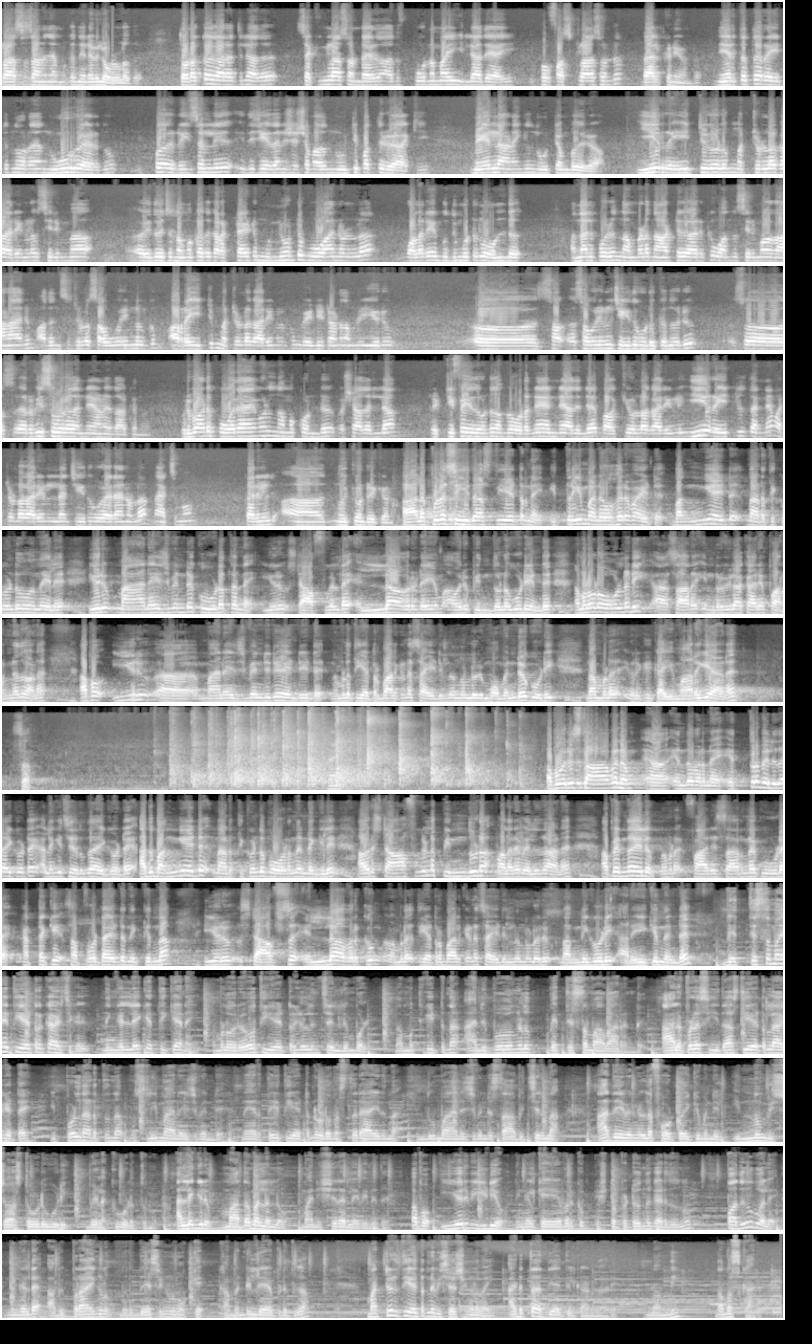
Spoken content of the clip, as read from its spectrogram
ക്ലാസ്സസ് ആണ് നമുക്ക് നിലവിലുള്ളത്. തുടക്കകാലത്തിൽ അത് സെക്കൻഡ് ക്ലാസ് ഉണ്ടായിരുന്നു. അത് പൂർണമായി ഇല്ലാതെയായി. ഇപ്പോൾ ഫസ്റ്റ് ക്ലാസ് ഉണ്ട് ബാൽക്കണി ഉണ്ട്. നേരത്തെ റേറ്റ് എന്ന് പറഞ്ഞാൽ നൂറ് രൂപയായിരുന്നു. ഇപ്പോൾ റീസെന്റ്ലി ഇത് ചെയ്തതിന് ശേഷം അത് നൂറ്റിപ്പത്ത് രൂപ ആക്കി മേളിലാണെങ്കിൽ നൂറ്റമ്പത് രൂപ. ഈ റേറ്റുകളും മറ്റുള്ള കാര്യങ്ങളും സിനിമ ഇത് വെച്ച് നമുക്കത് കറക്റ്റായിട്ട് മുന്നോട്ട് പോകാനുള്ള വളരെ ബുദ്ധിമുട്ടുകളുണ്ട്. എന്നാൽ പോലും നമ്മുടെ നാട്ടുകാർക്ക് വന്ന് സിനിമ കാണാനും അതനുസരിച്ചുള്ള സൗകര്യങ്ങൾക്കും ആ റേറ്റും മറ്റുള്ള കാര്യങ്ങൾക്കും വേണ്ടിയിട്ടാണ് നമ്മൾ ഈ ഒരു സൗകര്യങ്ങൾ ചെയ്തു കൊടുക്കുന്ന ഒരു സർവീസ് പോലെ തന്നെയാണ് ഇതാക്കുന്നത്. ഒരുപാട് പോരായ്മകൾ നമുക്കുണ്ട്. പക്ഷെ അതെല്ലാം റെക്ടിഫൈ ചെയ്തുകൊണ്ട് നമ്മൾ ഉടനെ തന്നെ അതിന്റെ ബാക്കിയുള്ള കാര്യങ്ങൾ ഈ റേറ്റിൽ തന്നെ മറ്റുള്ള കാര്യങ്ങളെല്ലാം ചെയ്തു വരാനുള്ള മാക്സിമം കാര്യങ്ങൾ നോക്കിക്കൊണ്ടിരിക്കുകയാണ്. ആലപ്പുഴ സീതാസ് തിയേറ്ററിനെ ഇത്രയും മനോഹരമായിട്ട് ഭംഗിയായിട്ട് നടത്തിക്കൊണ്ട് പോകുന്നതിൽ ഈ ഒരു മാനേജ്മെന്റിന്റെ കൂടെ തന്നെ ഈ ഒരു സ്റ്റാഫുകളുടെ എല്ലാവരുടെയും ആ ഒരു പിന്തുണ കൂടിയുണ്ട്. നമ്മളോട് ഓൾറെഡി സാറ് ഇന്റർവ്യൂവിൽ ആ കാര്യം പറഞ്ഞതുമാണ്. അപ്പോൾ ഈ ഒരു മാനേജ്മെന്റിന് വേണ്ടിയിട്ട് നമ്മൾ തിയേറ്റർ ബാൽക്കണിയുടെ സൈഡിൽ നിന്നുള്ള ഒരു മൊമെന്റോ കൂടി നമ്മൾ ഇവർക്ക് കൈമാറുകയാണ്. സർ താങ്ക് യു അപ്പോൾ ഒരു സ്ഥാപനം എന്താ പറയുക എത്ര വലുതായിക്കോട്ടെ അല്ലെങ്കിൽ ചെറുതായിക്കോട്ടെ അത് ഭംഗിയായിട്ട് നടത്തിക്കൊണ്ട് പോകണമെന്നുണ്ടെങ്കിൽ ആ ഒരു സ്റ്റാഫുകളുടെ പിന്തുണ വളരെ വലുതാണ്. അപ്പോൾ എന്തായാലും നമ്മുടെ ഫാരിസ് സാറിന്റെ കൂടെ കട്ടയ്ക്ക് സപ്പോർട്ടായിട്ട് നിൽക്കുന്ന ഈ ഒരു സ്റ്റാഫ്സ് എല്ലാവർക്കും നമ്മൾ തിയേറ്റർ ബാൽക്കണി സൈഡിൽ നിന്നുള്ളൊരു നന്ദി കൂടി അറിയിക്കുന്നുണ്ട്. വ്യത്യസ്തമായ തിയേറ്റർ കാഴ്ചകൾ നിങ്ങളിലേക്ക് എത്തിക്കാനായി നമ്മൾ ഓരോ തിയേറ്ററുകളിലും ചെല്ലുമ്പോൾ നമുക്ക് കിട്ടുന്ന അനുഭവങ്ങളും വ്യത്യസ്തമാവാറുണ്ട്. ആലപ്പുഴ സീതാസ് തിയേറ്ററിലാകട്ടെ ഇപ്പോൾ നടത്തുന്ന മുസ്ലിം മാനേജ്മെന്റ് നേരത്തെ തിയേറ്ററിന്റെ ഉടമസ്ഥരായിരുന്ന ഹിന്ദു മാനേജ്മെന്റ് സ്ഥാപിച്ചിരുന്ന ആ ദൈവങ്ങളുടെ ഫോട്ടോയ്ക്ക് മുന്നിൽ ഇന്നും വിശ്വാസത്തോടു കൂടി വിളക്ക് കൊളുത്തുന്നു. അല്ലെങ്കിലും മതമല്ലല്ലോ മനുഷ്യരല്ലേ വലുത്. അപ്പോൾ ഈ ഒരു വീഡിയോ നിങ്ങൾക്ക് ഏവർക്കും ഇഷ്ടപ്പെട്ടു എന്ന് കരുതുന്നു. പതിവ് പോലെ നിങ്ങളുടെ അഭിപ്രായങ്ങളും നിർദ്ദേശങ്ങളും ഒക്കെ കമന്റിൽ രേഖപ്പെടുത്തുക. മറ്റൊരു തിയേറ്ററിന്റെ വിശേഷങ്ങളുമായി അടുത്ത അധ്യായത്തിൽ കാണുന്നവരെ. നന്ദി നമസ്കാരം.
